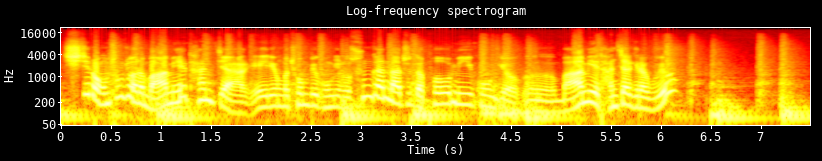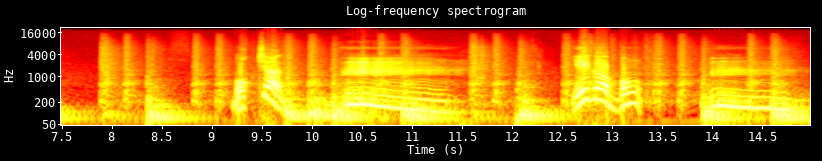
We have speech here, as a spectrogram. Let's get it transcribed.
치즈를 엄청 좋아하는 마미의 단짝 에이리언과 좀비 공격으로 순간 낮춘다 범위 공격 어, 마미의 단짝이라고요? 먹지 않... 음... 얘가 멍... 음...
